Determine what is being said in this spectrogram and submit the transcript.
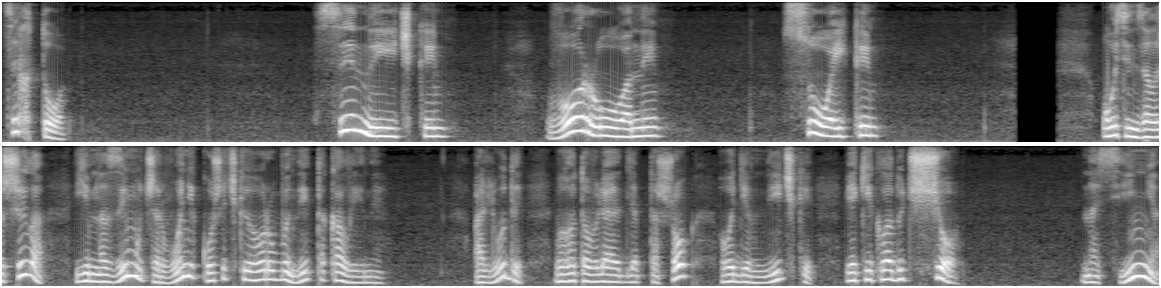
Це хто? Синички, ворони, сойки. Осінь залишила їм на зиму червоні кошечки горобини та калини. А люди виготовляють для пташок годівнички, в які кладуть що? Насіння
